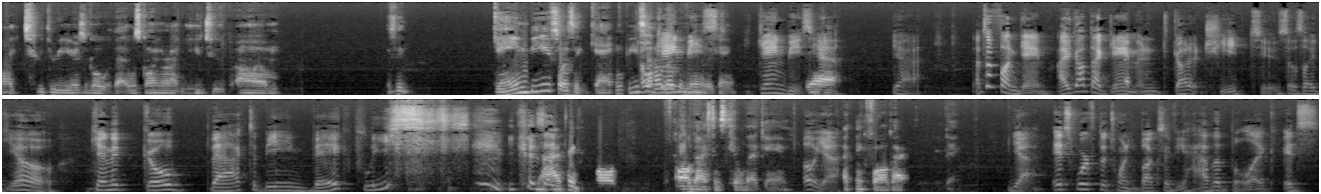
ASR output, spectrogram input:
like two, three years ago that was going around YouTube. Um, is it Game Beast or is it Gang Beast? I Oh, don't know Game the name of Beast. the game. Game Beast. Yeah. Yeah. yeah, That's a fun game. I got that game and got it cheap too. So I was like, "Yo, can it go back to being big, please?" because Nah, I, I think Fall, Fall Guys has killed that game. oh yeah, I think Fall Guys. Yeah, it's worth the twenty bucks if you have it, but like it's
